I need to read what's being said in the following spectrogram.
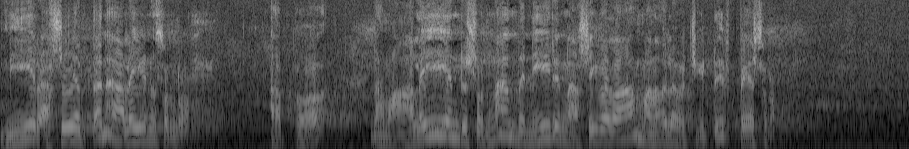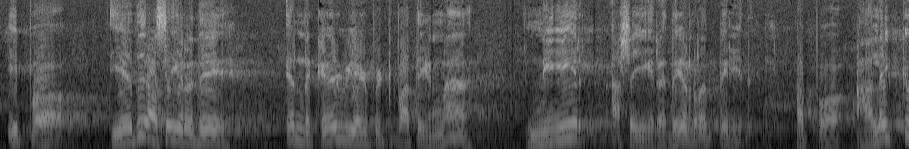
நீர் அசையத்தானே அலைன்னு சொல்கிறோம் அப்போது நம்ம அலை என்று சொன்னால் அந்த நீரின் அசைவை தான் மனதில் வச்சுக்கிட்டு பேசுகிறோம் இப்போ எது அசைகிறது என்று கேள்வி எழுப்பிட்டு பார்த்தீங்கன்னா நீர் அசைகிறது என்றது தெரியுது. அப்போது அலைக்கு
